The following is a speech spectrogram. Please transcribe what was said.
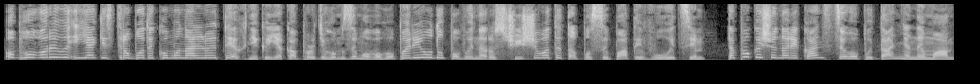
Обговорили і якість роботи комунальної техніки, яка протягом зимового періоду повинна розчищувати та посипати вулиці. Та поки що нарікань з цього питання нема.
